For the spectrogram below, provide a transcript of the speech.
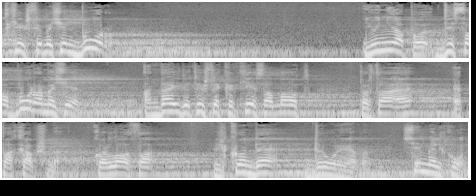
të kishte me qenë burrë, jo një, po disa burra me qenë, andaj do të ishte kërkesa e Allahut për ta e, e pakapshme. Kur Allah tha, lkunde drunin, apo si me lkun,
